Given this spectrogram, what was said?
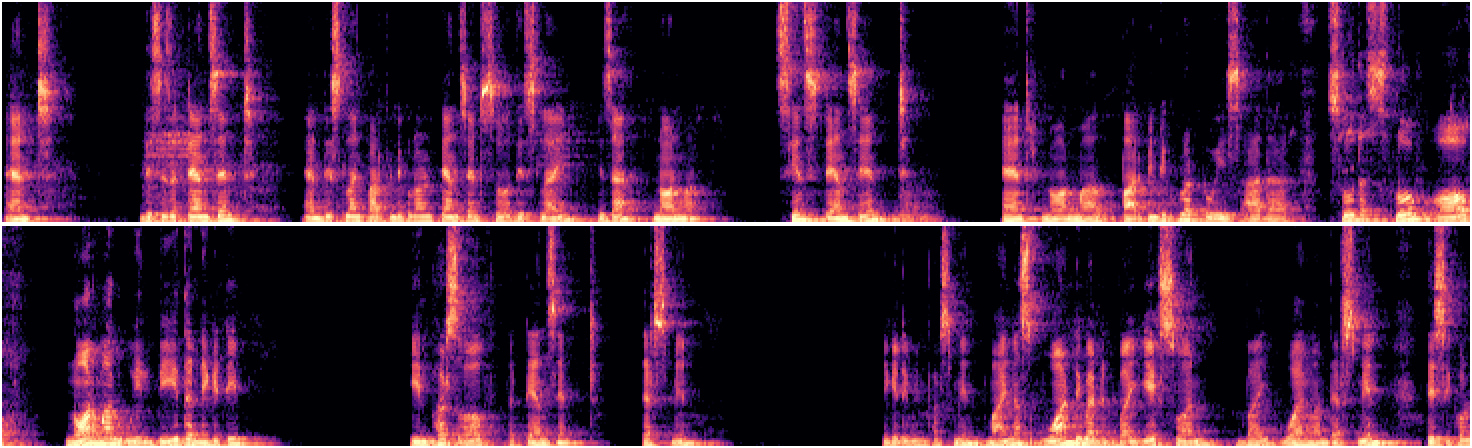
And this is a tangent and this line perpendicular on tangent so this line is a normal. Since tangent and normal perpendicular to each other. So the slope of normal will be the negative inverse of the tangent. That's mean negative inverse mean minus 1 divided by x1 by y1. That's mean this equal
